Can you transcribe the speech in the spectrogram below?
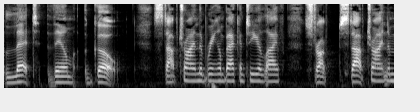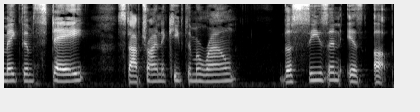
let them go. Stop trying to bring them back into your life. Stop stop trying to make them stay. Stop trying to keep them around. The season is up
